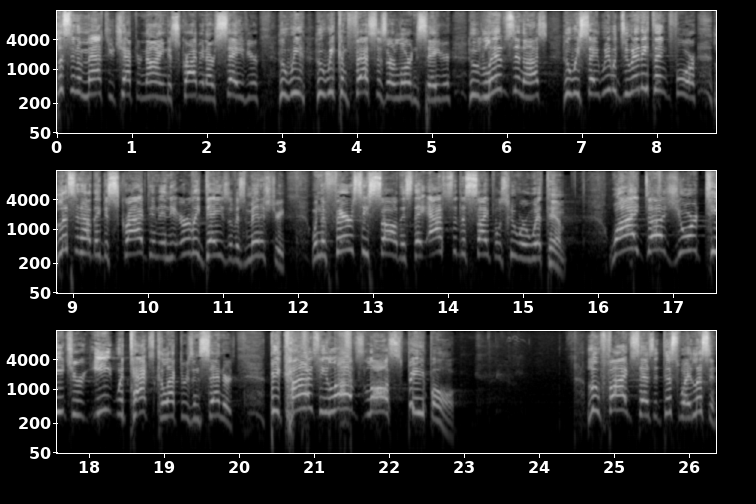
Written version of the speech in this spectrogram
Listen to Matthew chapter 9 describing our Savior, who we, who we confess as our Lord and Savior, who lives in us, who we say we would do anything for. Listen how they described him in the early days of his ministry. When the Pharisees saw this, they asked the disciples who were with him, why does your teacher eat with tax collectors and sinners? Because he loves lost people. Luke 5 says it this way listen,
